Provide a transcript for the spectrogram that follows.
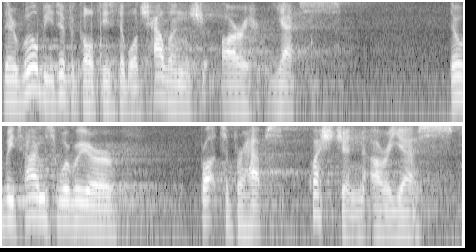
there will be difficulties that will challenge our yes. There will be times where we are brought to perhaps question our yes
